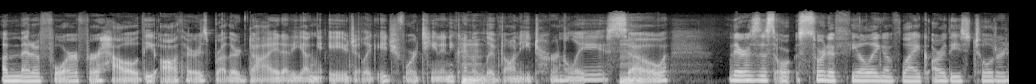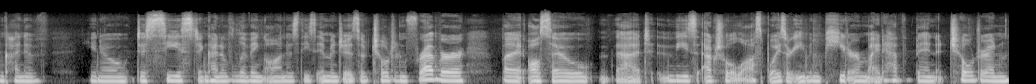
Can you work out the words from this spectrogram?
a metaphor for how the author's brother died at a young age, at like age fourteen, and he kind Mm. of lived on eternally. So there's this or, sort of feeling of like, are these children kind of you know, deceased and kind of living on as these images of children forever, but also that these actual lost boys or even Peter might have been children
